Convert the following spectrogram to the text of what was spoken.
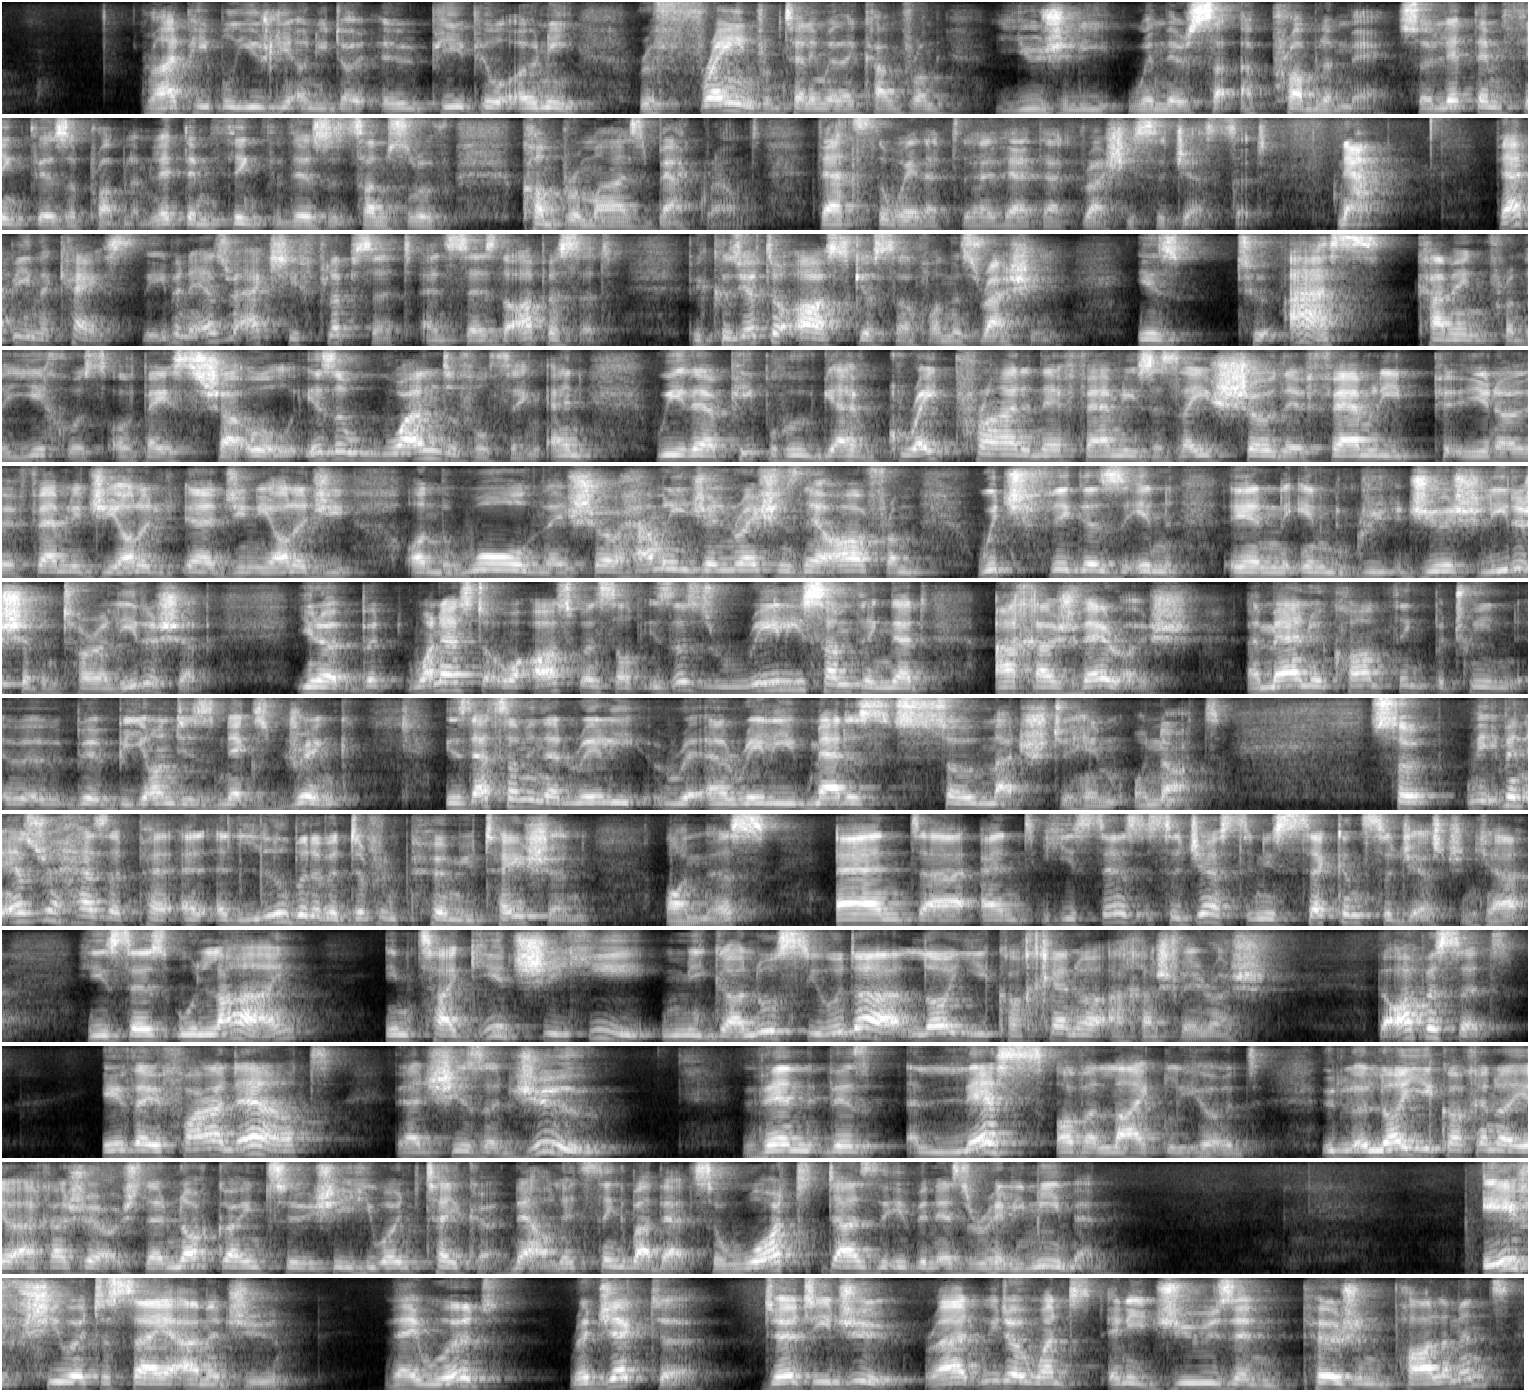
Right people usually only don't uh, people only refrain from telling where they come from usually when there's a problem there. So let them think there's a problem. Let them think that there's some sort of compromised background. That's the way that that, that rashi suggests it. Now that being the case the ibn ezra actually flips it and says the opposite because you have to ask yourself on this rashi is to us coming from the yichus of Beis Shaul is a wonderful thing. And we there are people who have great pride in their families as they show their family, you know, their family genealogy, uh, genealogy on the wall, and they show how many generations there are from which figures in in in Jewish leadership and Torah leadership. You know, but one has to ask oneself: Is this really something that Achashverosh, a man who can't think between uh, beyond his next drink, is that something that really uh, really matters so much to him or not? So Ibn Ezra has a, a, a little bit of a different permutation on this, and uh, and he says suggests in his second suggestion here, he says ulai im tagid shehi migalus Yehuda lo yikocheno achashverosh. The opposite. If they find out that she's a Jew, then there's less of a likelihood. They're not going to, she, he won't take her. Now, let's think about that. So, what does the Ibn Ezra really mean then? If she were to say, I'm a Jew, they would reject her. Dirty Jew, right? We don't want any Jews in Persian parliament.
